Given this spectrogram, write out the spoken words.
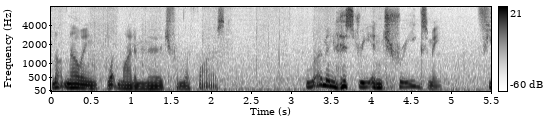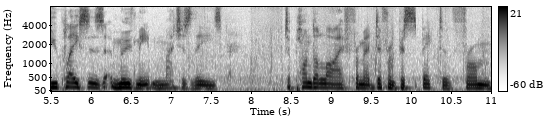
not knowing what might emerge from the forest. Roman history intrigues me. Few places move me much as these. To ponder life from a different perspective, from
